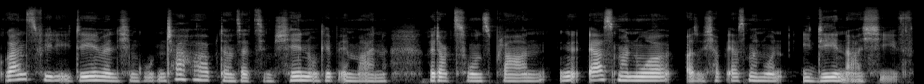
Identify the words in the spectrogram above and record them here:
ganz viele Ideen. Wenn ich einen guten Tag habe, dann setze ich mich hin und gebe in meinen Redaktionsplan erstmal nur, also ich habe erstmal nur ein Ideenarchiv.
